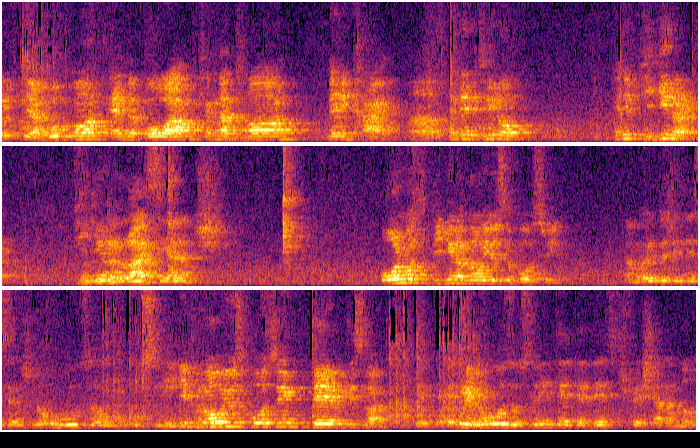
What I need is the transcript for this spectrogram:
we, yeah, movement and the forearm cannot turn, many kind. ah, And then, do you know, when you beginner, beginner, Um right? iniciante. Almost beginner no use the bow swing. A maioria dos iniciantes não usam o sling. If no use bow swing, they have this one. Eles não usam o sling tem a tendência de fechar a mão.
